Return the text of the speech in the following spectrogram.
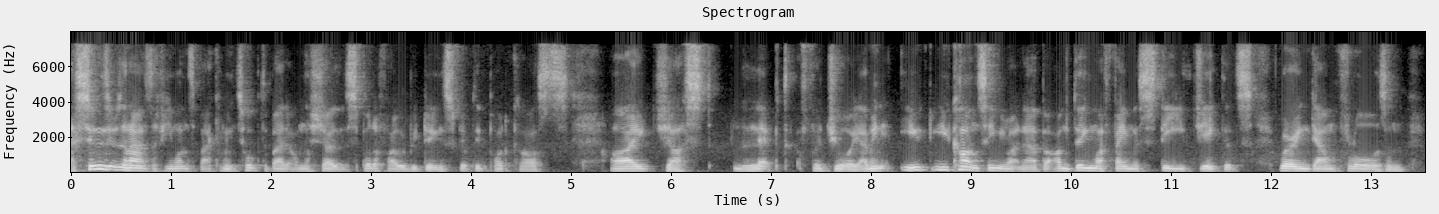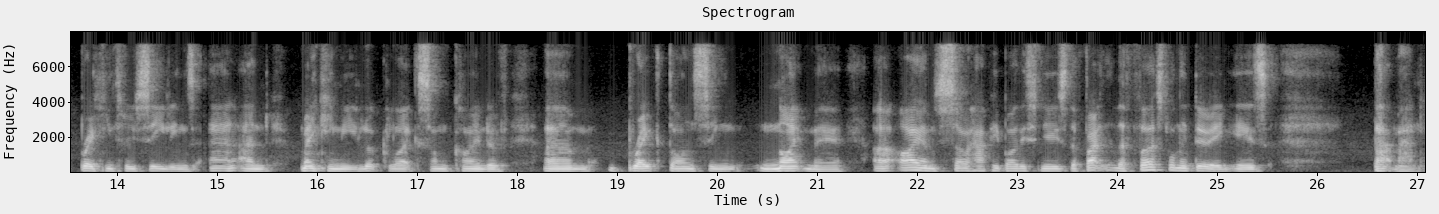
As soon as it was announced a few months back and we talked about it on the show that Spotify would be doing scripted podcasts, I just leapt for joy. I mean, you you can't see me right now, but I'm doing my famous Steve jig that's wearing down floors and breaking through ceilings and, and making me look like some kind of um, breakdancing nightmare. Uh, I am so happy by this news. The fact that the first one they're doing is Batman.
